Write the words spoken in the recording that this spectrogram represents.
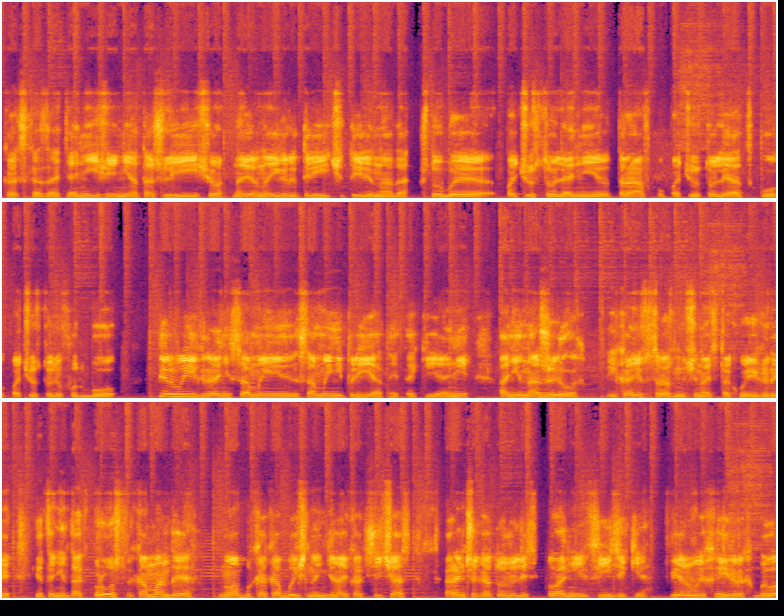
как сказать, они еще не отошли. Еще, наверное, игры 3-4 надо, чтобы почувствовали они травку, почувствовали отскок, почувствовали футбол первые игры, они самые, самые неприятные такие. Они, они на жилах. И, конечно, сразу начинать с такой игры это не так просто. Команды, ну, как обычно, не знаю, как сейчас, раньше готовились в плане физики. В первых играх было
